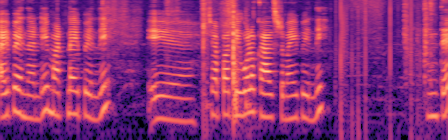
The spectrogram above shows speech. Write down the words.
అయిపోయిందండి మటన్ అయిపోయింది. చపాతీ కూడా కాల్చడం అయిపోయింది. ఇంతే.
